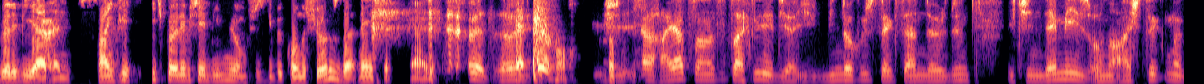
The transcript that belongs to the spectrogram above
böyle bir yer. Hani sanki hiç böyle bir şey bilmiyormuşuz gibi konuşuyoruz da neyse yani. evet, evet. ya, hayat sanatı taklit ediyor. 1984'ün içinde miyiz? Onu açtık mı?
